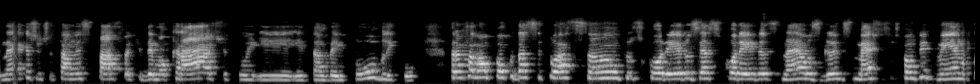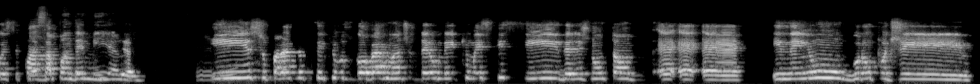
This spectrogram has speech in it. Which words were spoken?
né, que a gente está no espaço aqui democrático e, e também público, para falar um pouco da situação que os coreiros e as coreiras, né, os grandes mestres estão vivendo com esse quadro Essa da pandemia. pandemia. Né? Uhum. Isso, parece assim que os governantes deu meio que uma esquecida, eles não estão é, é, é, em nenhum grupo de,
